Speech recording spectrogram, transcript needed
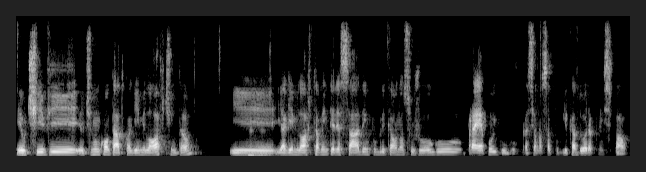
eu tive eu tive um contato com a Gameloft, então, e, uhum. e a Gameloft estava interessada em publicar o nosso jogo para Apple e Google, para ser a nossa publicadora principal.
